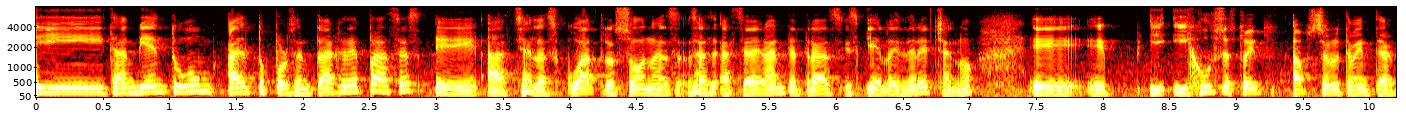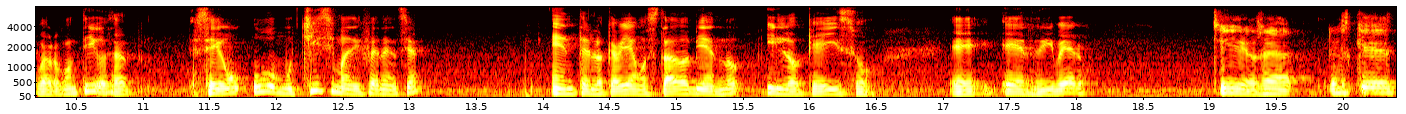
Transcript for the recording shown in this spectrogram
y también tuvo un alto porcentaje de pases eh, hacia las cuatro zonas, hacia adelante, atrás, izquierda y derecha, ¿no? Eh, eh, y, justo estoy absolutamente de acuerdo contigo, o sea, se, hubo muchísima diferencia entre lo que habíamos estado viendo y lo que hizo Rivero. Sí, o sea, es que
